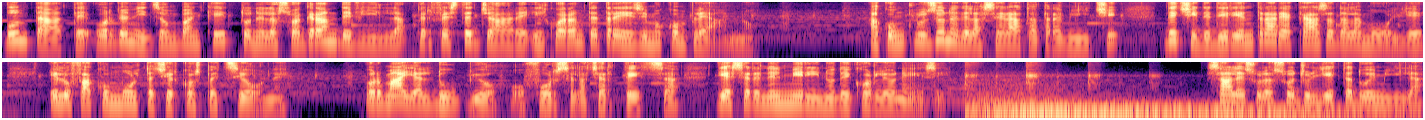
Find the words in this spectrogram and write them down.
Bontate organizza un banchetto nella sua grande villa per festeggiare il 43 compleanno. A conclusione della serata tra amici, decide di rientrare a casa dalla moglie e lo fa con molta circospezione. Ormai ha il dubbio, o forse la certezza, di essere nel mirino dei corleonesi sale sulla sua Giulietta 2000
